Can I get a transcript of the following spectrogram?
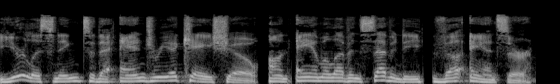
You're listening to the Andrea Kaye Show on AM 1170, The Answer.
